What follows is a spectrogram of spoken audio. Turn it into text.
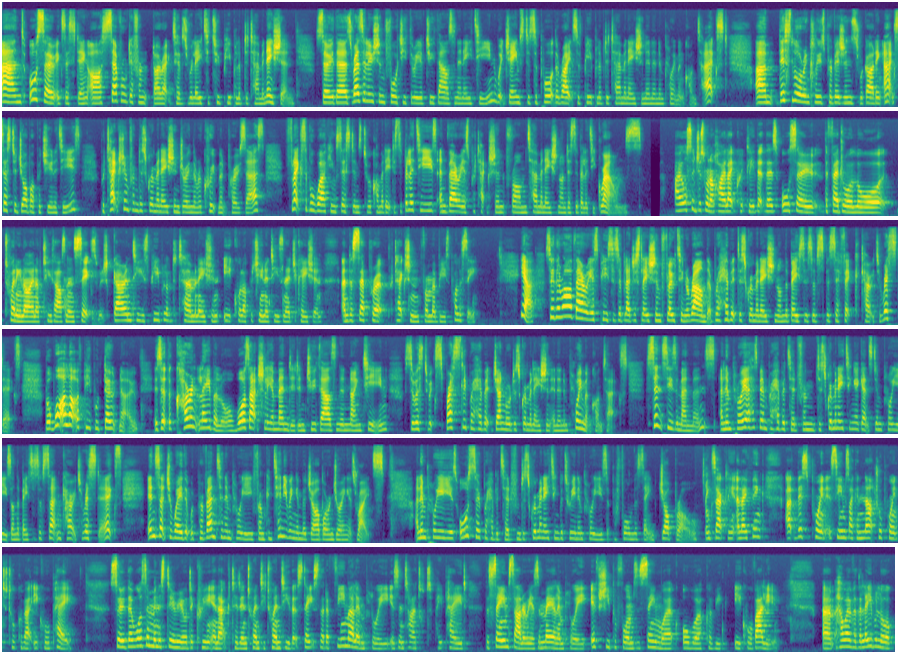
And also existing are several different directives related to people of determination. So there's Resolution 43 of 2018, which aims to support the rights of people of determination in an employment context. Um, this law includes provisions regarding access to job opportunities, protection from discrimination during the recruitment process, flexible working systems to accommodate disabilities, and various protection from termination on disability grounds. I also just want to highlight quickly that there's also the federal law 29 of 2006, which guarantees people of determination equal opportunities in education and a separate protection from abuse policy. Yeah, so there are various pieces of legislation floating around that prohibit discrimination on the basis of specific characteristics. But what a lot of people don't know is that the current labour law was actually amended in 2019 so as to expressly prohibit general discrimination in an employment context. Since these amendments, an employer has been prohibited from discriminating against employees on the basis of certain characteristics in such a way that would prevent an employee from continuing in the job or enjoying its rights. An employee is also prohibited from discriminating between employees that perform the same job role. Exactly. And I think at this point, it seems like a natural point to talk about equal pay. So, there was a ministerial decree enacted in 2020 that states that a female employee is entitled to be paid the same salary as a male employee if she performs the same work or work of equal value. Um, however, the labour law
